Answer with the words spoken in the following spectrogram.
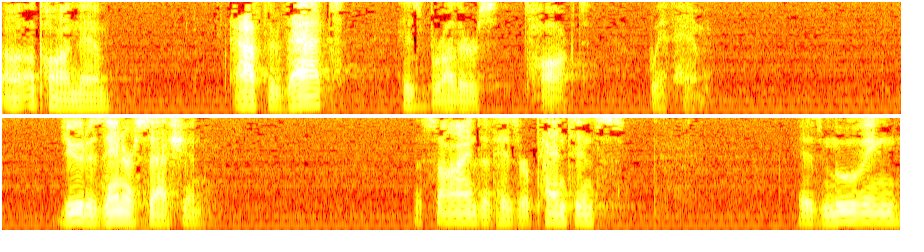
uh, upon them. After that, his brothers talked with him. Judah's intercession, the signs of his repentance, is moving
